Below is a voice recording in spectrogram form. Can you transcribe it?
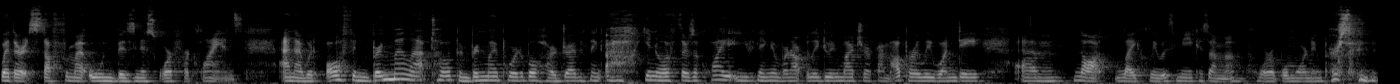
whether it's stuff for my own business or for clients. And I would often bring my laptop and bring my portable hard drive and think, ah, oh, you know, if there's a quiet evening and we're not really doing much, or if I'm up early one day, um, not likely with me because I'm a horrible morning person.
